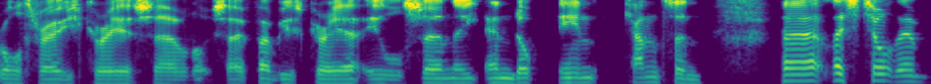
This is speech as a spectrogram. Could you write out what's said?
all throughout his career. So, like I say, fabulous career. He'll certainly end up in Canton. Uh, let's talk then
